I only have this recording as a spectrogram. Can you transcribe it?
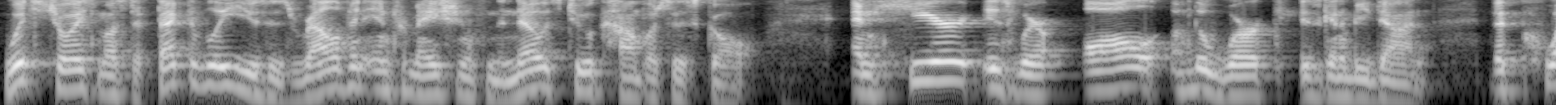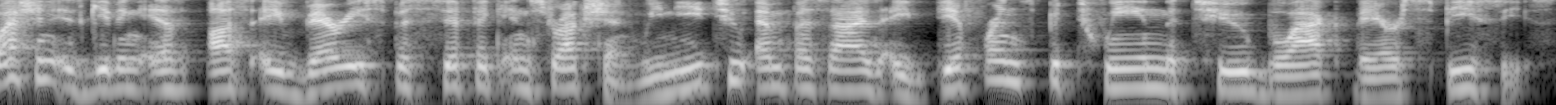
Which choice most effectively uses relevant information from the notes to accomplish this goal? And here is where all of the work is going to be done. The question is giving us a very specific instruction. We need to emphasize a difference between the two black bear species.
